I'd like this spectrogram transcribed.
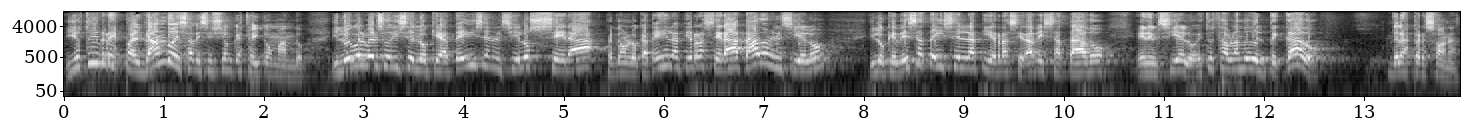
Y yo estoy respaldando esa decisión que estáis tomando. Y luego el verso dice, lo que atéis en el cielo será, perdón, lo que atéis en la tierra será atado en el cielo y lo que desatéis en la tierra será desatado en el cielo. Esto está hablando del pecado de las personas.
